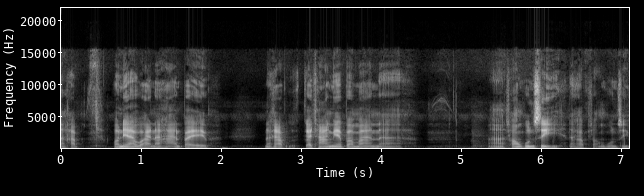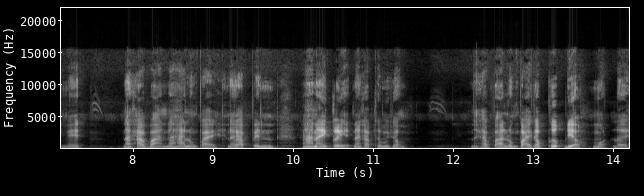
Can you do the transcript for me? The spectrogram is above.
นะครับ วันนี้หวานอาหารไปนะครับ กระชังเนี่ยประมาณสองคูณสี่นะครับสองคูณสี่เมตร นะครับหวานอาหารลงไปนะครับ เป็นอาหารไนเกรดนะครับท่านผู้ชมนะครับหวานลงไปก็พึบเดียวหมดเลย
